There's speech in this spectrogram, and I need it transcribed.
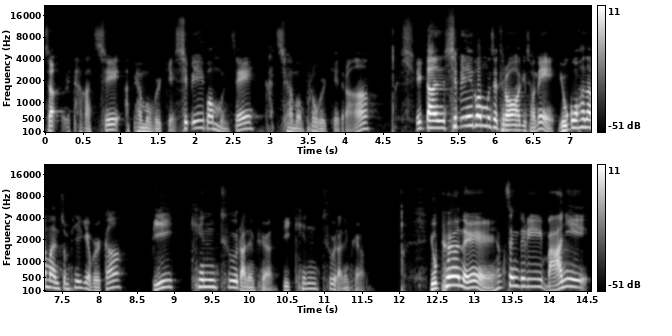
자, 우리 다 같이 앞에 한번 볼게. 11번 문제 같이 한번 풀어볼게, 얘들아. 일단 11번 문제 들어가기 전에 요거 하나만 좀 필기해 볼까? be keen to라는 표현. be keen to라는 표현. 요 표현을 학생들이 많이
